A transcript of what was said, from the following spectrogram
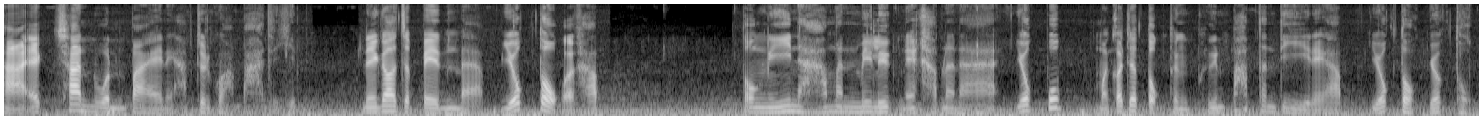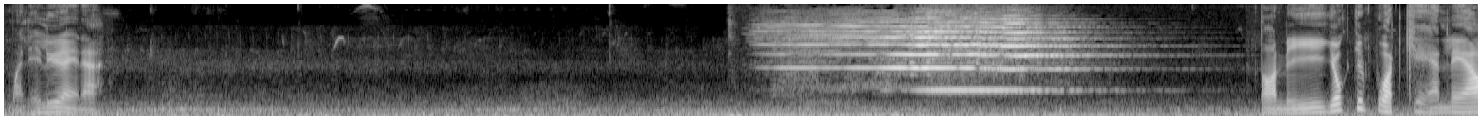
หาแอคชั่นวนไปนะครับจนกว่าปลาจะกินนี่ก็จะเป็นแบบยกตกอะครับ ตรงนี้น้ำมันไม่ลึกนะครับนะนะยกปุ๊บมันก็จะตกถึงพื้นปั๊บทันทีนะครับ ยกตกยกตกมาเรื่อยๆนะ ตอนนี้ยกจนปวดแขนแล้ว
